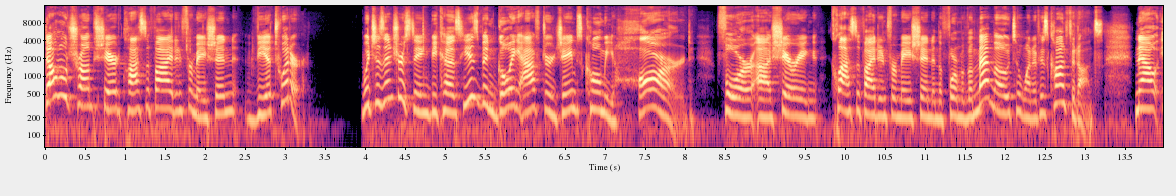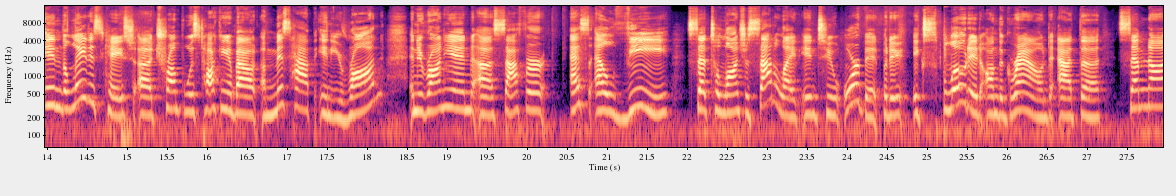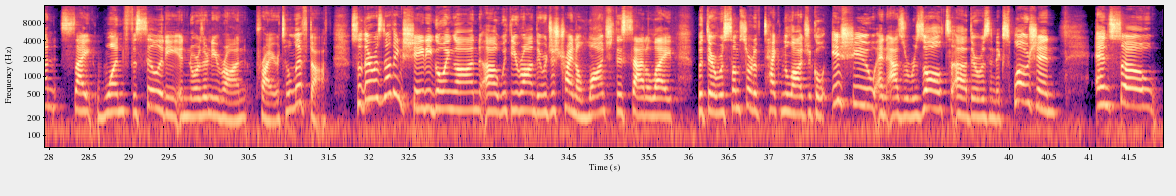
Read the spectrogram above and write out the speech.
Donald Trump shared classified information via Twitter, which is interesting because he has been going after James Comey hard for uh, sharing classified information in the form of a memo to one of his confidants. Now, in the latest case, uh, Trump was talking about a mishap in Iran. An Iranian uh, Safir SLV set to launch a satellite into orbit, but it exploded on the ground at the Semnan Site 1 facility in northern Iran prior to liftoff. So there was nothing shady going on uh, with Iran. They were just trying to launch this satellite, but there was some sort of technological issue, and as a result, uh, there was an explosion. And so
